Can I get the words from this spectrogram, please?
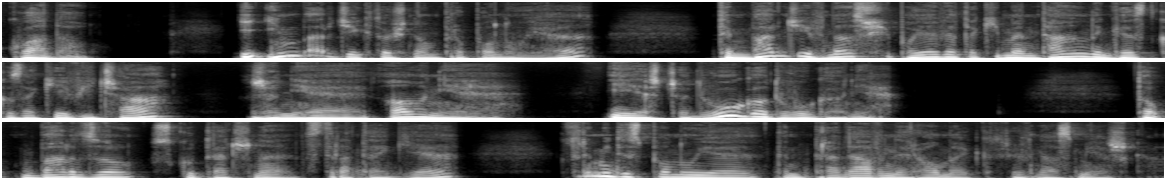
układał. I im bardziej ktoś nam proponuje, tym bardziej w nas się pojawia taki mentalny gest Kozakiewicza, że nie, o nie, i jeszcze długo, długo nie. To bardzo skuteczne strategie, którymi dysponuje ten pradawny Romek, który w nas mieszka.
